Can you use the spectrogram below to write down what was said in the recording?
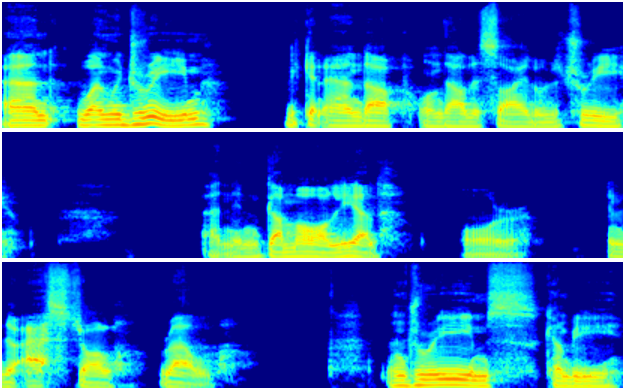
And when we dream, we can end up on the other side of the tree and in Gamaliel or in the astral realm. And dreams can be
